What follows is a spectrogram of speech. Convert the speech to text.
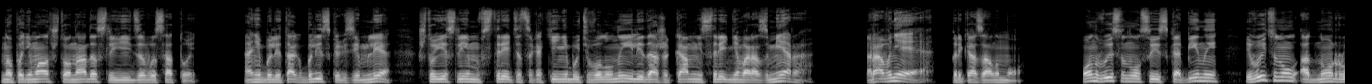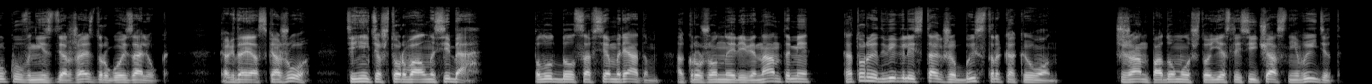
но понимал, что надо следить за высотой. Они были так близко к земле, что если им встретятся какие-нибудь валуны или даже камни среднего размера... «Ровнее!» — приказал Мо. Он высунулся из кабины и вытянул одну руку вниз, держась другой за люк. «Когда я скажу, тяните штурвал на себя!» Плут был совсем рядом, окруженный ревенантами, которые двигались так же быстро, как и он. Чжан подумал, что если сейчас не выйдет,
